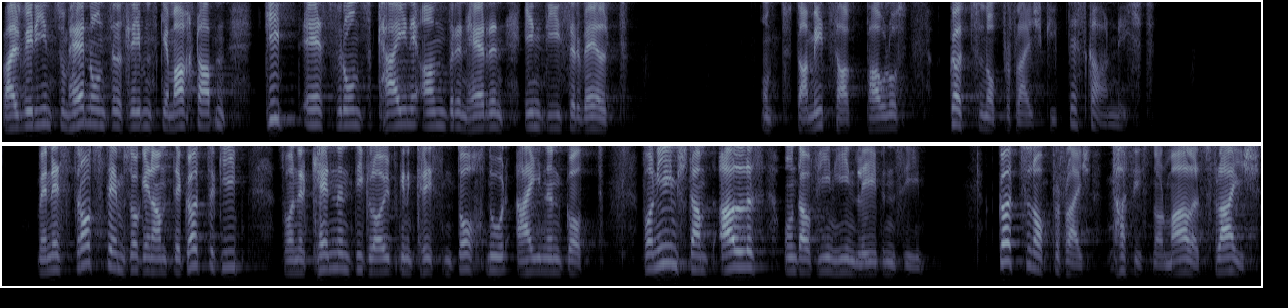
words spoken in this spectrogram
Weil wir ihn zum Herrn unseres Lebens gemacht haben, gibt es für uns keine anderen Herren in dieser Welt. Und damit sagt Paulus, Götzenopferfleisch gibt es gar nicht. Wenn es trotzdem sogenannte Götter gibt, so erkennen die gläubigen Christen doch nur einen Gott. Von ihm stammt alles und auf ihn hin leben sie. Götzenopferfleisch, das ist normales Fleisch.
